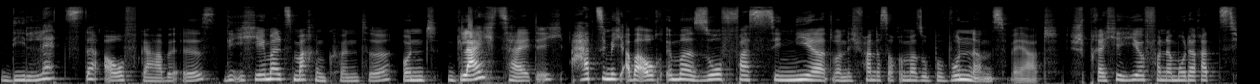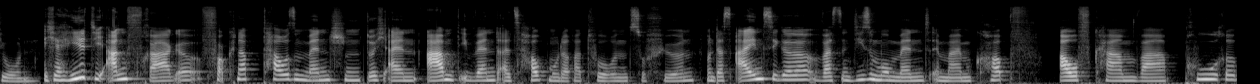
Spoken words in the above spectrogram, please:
die letzte Aufgabe ist, die ich jemals machen könnte. Und gleichzeitig hat sie mich aber auch immer so fasziniert und ich fand das auch immer so bewundernswert. Ich spreche hier von der Moderation. Ich erhielt die Anfrage, vor knapp 1000 Menschen durch ein Abendevent als Hauptmoderatorin zu führen. Und das Einzige, was in diesem Moment in meinem Kopf aufkam, war pure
